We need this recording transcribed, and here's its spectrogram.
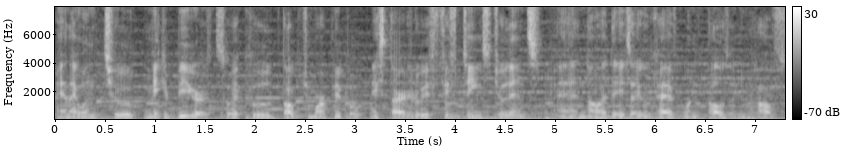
and I wanted to make it bigger so I could talk to more people. I started with 15 students and nowadays I have 1,000 in my house.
